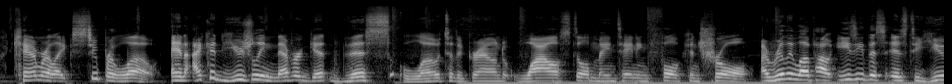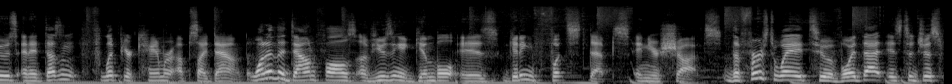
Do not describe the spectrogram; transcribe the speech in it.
camera like super low. And I could usually never get this low to the ground while still maintaining full control. I really love how easy this is to use and it doesn't flip your camera upside down. One of the downfalls of using a gimbal is getting footsteps in your shots. The first way to avoid that is to just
